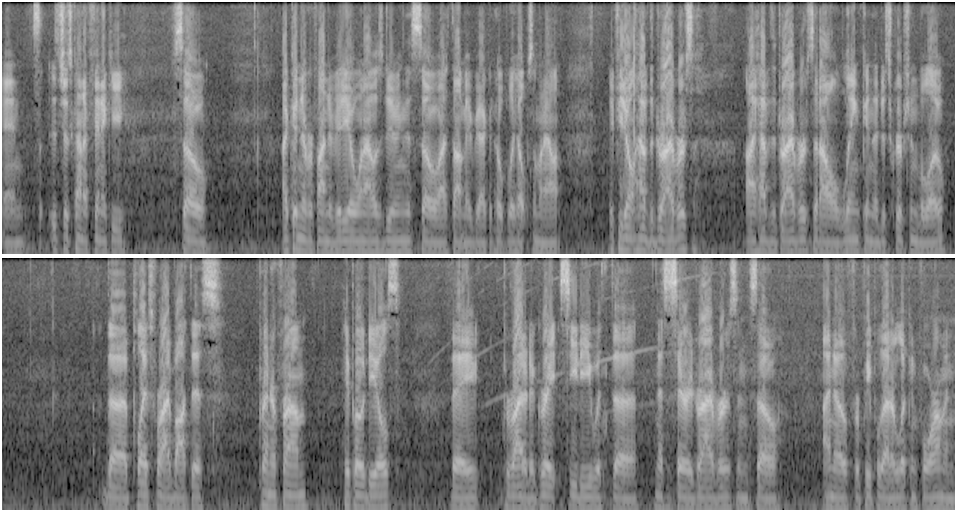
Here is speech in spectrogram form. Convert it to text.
and it's just kind of finicky. So I could never find a video when I was doing this, so I thought maybe I could hopefully help someone out. If you don't have the drivers, I have the drivers that I'll link in the description below. The place where I bought this printer from, Hippo Deals, they provided a great CD with the necessary drivers, and so I know for people that are looking for them and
